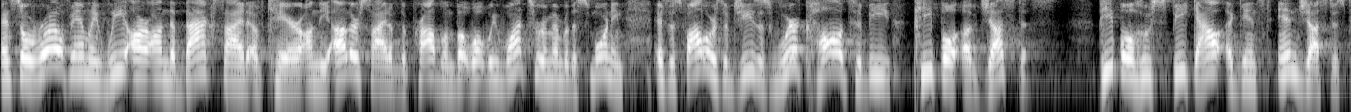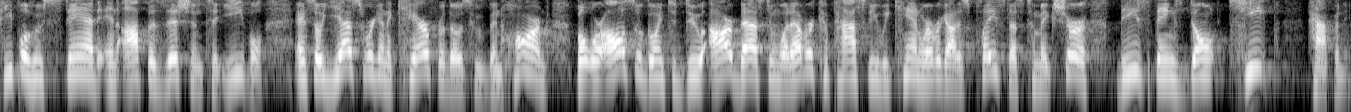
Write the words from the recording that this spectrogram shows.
And so, royal family, we are on the backside of care, on the other side of the problem. But what we want to remember this morning is, as followers of Jesus, we're called to be people of justice people who speak out against injustice, people who stand in opposition to evil. And so, yes, we're going to care for those who've been harmed, but we're also going to do our best in whatever capacity we can, wherever God has placed us, to make sure these things don't keep happening.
